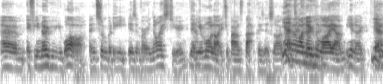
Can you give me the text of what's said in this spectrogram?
Um, if you know who you are and somebody isn't very nice to you, then Yeah. you're more likely to bounce back because it's like, Yeah, well, I know who. I am. You know, Yeah.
